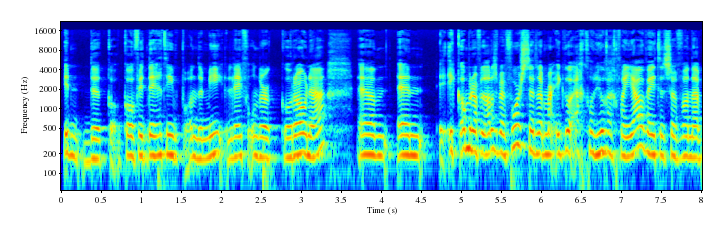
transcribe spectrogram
in de COVID-19-pandemie, leven onder corona. Um, en ik kan me er van alles bij voorstellen, maar ik wil echt gewoon heel graag van jou weten, Savannah,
